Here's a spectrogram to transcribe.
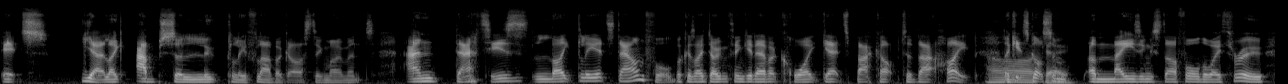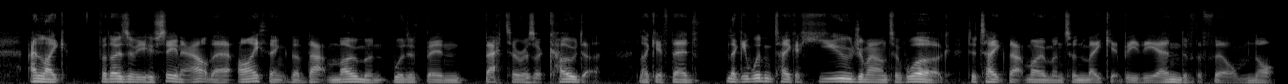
It's yeah, like absolutely flabbergasting moments. And that is likely its downfall because I don't think it ever quite gets back up to that height. like it's got some oh, amazing stuff all the way through and like for those of you who've seen it out there, I think that that moment would have been better as a coda. Like if they'd like it wouldn't take a huge amount of work to take that moment and make it be the end of the film, not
